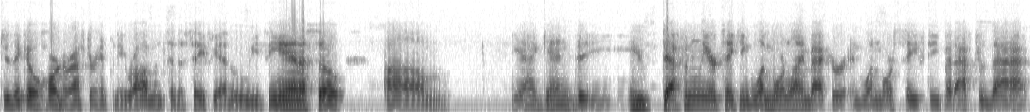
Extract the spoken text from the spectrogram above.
Do they go harder after Anthony Robinson, a safety out of Louisiana? So, um, yeah, again, the, you definitely are taking one more linebacker and one more safety. But after that,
